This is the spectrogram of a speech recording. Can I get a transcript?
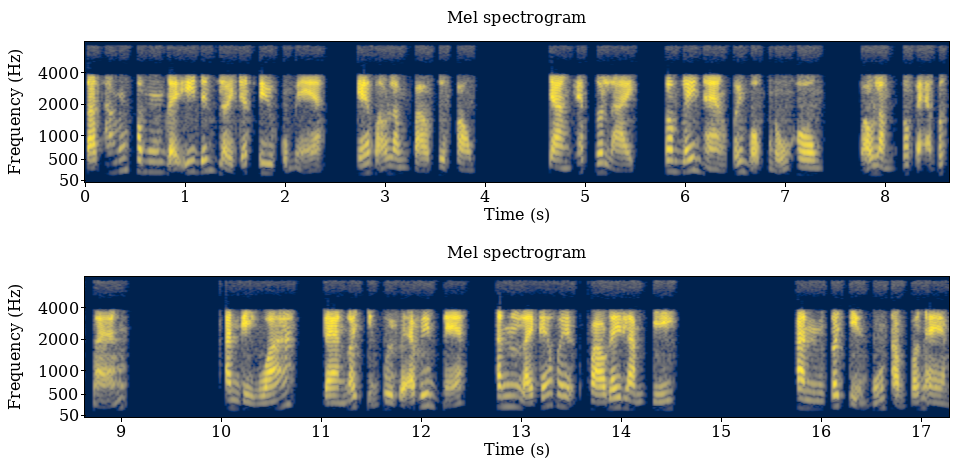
Tạ Thắng không để ý đến lời trách yêu của mẹ, kéo Bảo Lâm vào thư phòng. Chàng khép cửa lại, ôm lấy nàng với một nụ hôn, Bảo Lâm có vẻ bất mãn. Anh kỳ quá, đang nói chuyện vui vẻ với mẹ, anh lại kéo vào đây làm gì? Anh có chuyện muốn thẩm vấn em.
